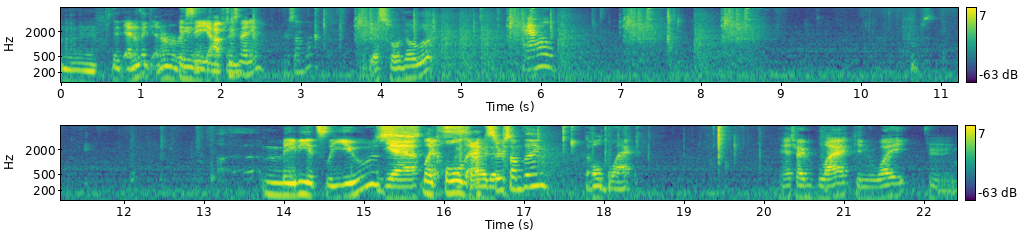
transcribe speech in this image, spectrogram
Mm, I don't think I don't remember. in the anything. options menu or something? Guess we'll go look. Help. Maybe it's use? Yeah, Like that's- hold Tried X it. or something? The whole black. Yeah, try black and white. And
